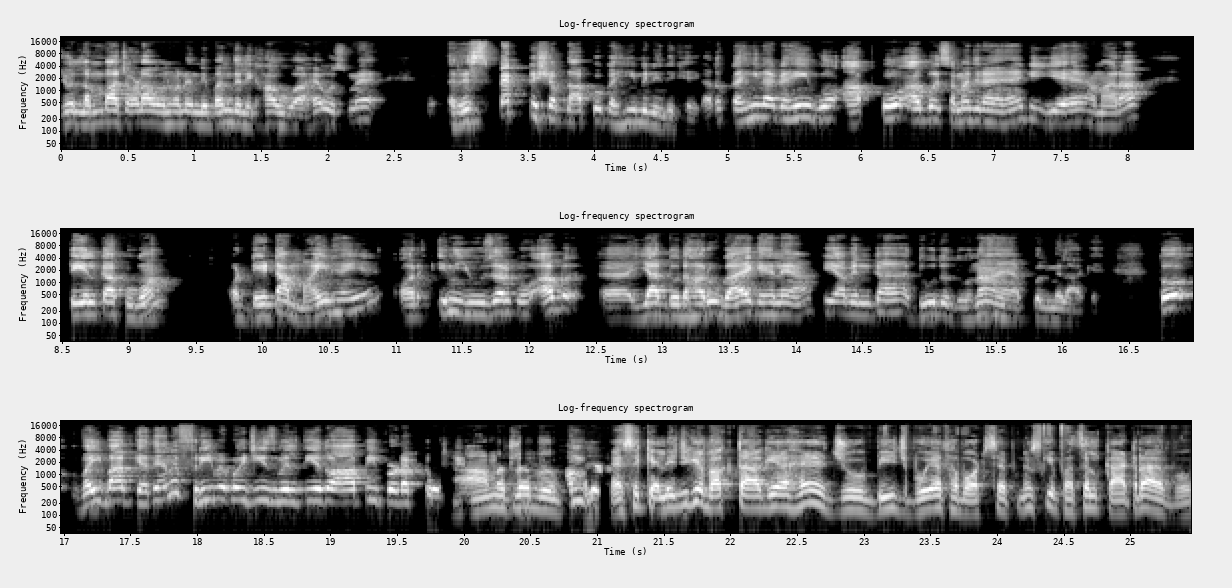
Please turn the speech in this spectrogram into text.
जो लंबा चौड़ा उन्होंने निबंध लिखा हुआ है, उसमें रिस्पेक्ट शब्द आपको कहीं भी नहीं दिखेगा। तो कहीं ना कहीं वो आपको अब समझ रहे हैं कि ये है हमारा तेल का कुआँ और डेटा माइन है ये और इन यूज़र को अब या दुधारू गाय कह लें आप कि अब इनका दूध धोना है अब कुल मिला के। तो वही बात कहते हैं ना फ्री में कोई चीज़ मिलती है तो आप ही प्रोडक्ट हो। हाँ मतलब हम ऐसे कह लीजिए कि वक्त आ गया है जो बीज बोया था व्हाट्सएप ने उसकी फ़सल काट रहा है वो।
